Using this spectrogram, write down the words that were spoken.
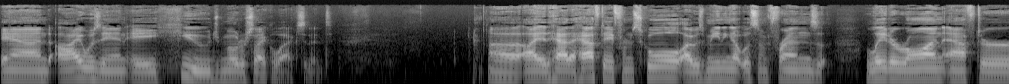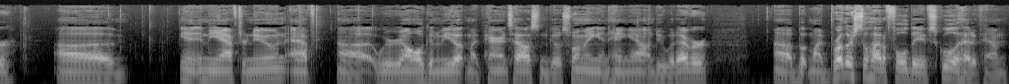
and I was in a huge motorcycle accident. Uh, I had had a half day from school. I was meeting up with some friends later on after uh, in, in, the afternoon. After, uh, we were all going to meet up at my parents' house and go swimming and hang out and do whatever. Uh, but my brother still had a full day of school ahead of him,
